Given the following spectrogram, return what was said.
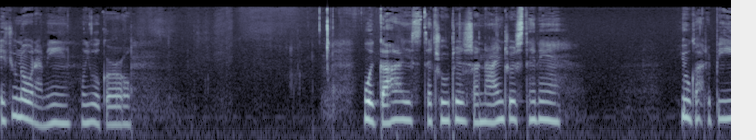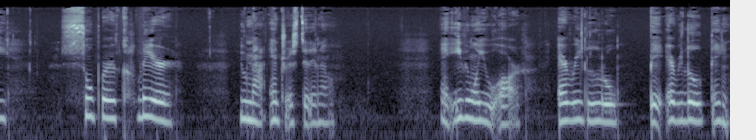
if you know what I mean, when you a girl with guys that you just are not interested in, you gotta be super clear you're not interested in them. And even when you are, every little bit, every little thing,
